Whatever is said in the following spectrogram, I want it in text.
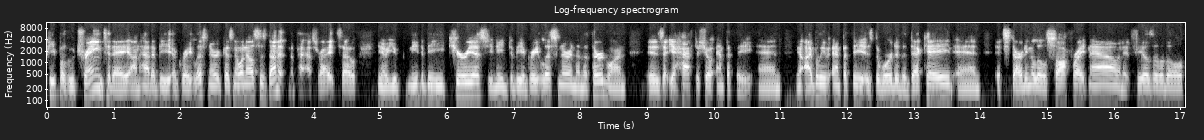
people who train today on how to be a great listener because no one else has done it in the past, right? So, you know, you need to be curious, you need to be a great listener. And then the third one is that you have to show empathy. And you know, I believe empathy is the word of the decade, and it's starting a little soft right now, and it feels a little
